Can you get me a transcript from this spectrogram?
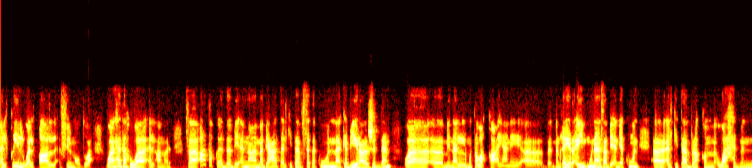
القيل والقال في الموضوع وهذا هو الأمر. فأعتقد بأن مبيعات الكتاب ستكون كبيرة جدا. ومن المتوقع يعني من غير أي منازع بأن يكون الكتاب رقم واحد من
